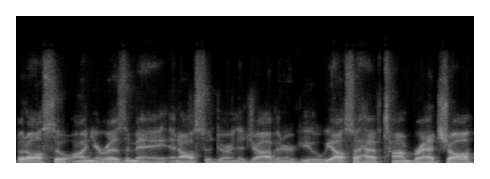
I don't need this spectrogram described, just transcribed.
but also on your resume and also during the job interview. We also have Tom Bradshaw.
